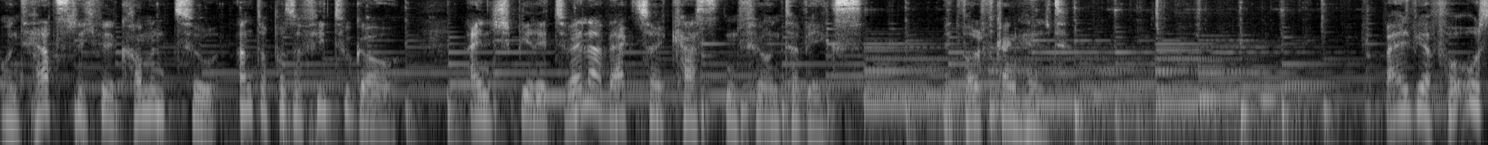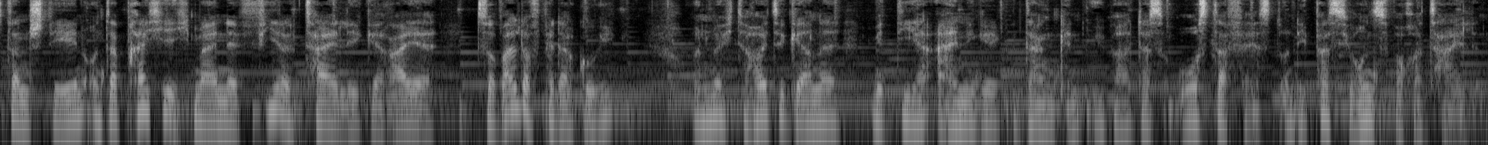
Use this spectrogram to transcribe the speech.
und herzlich willkommen zu Anthroposophie to go, ein spiritueller Werkzeugkasten für unterwegs mit Wolfgang Held. Weil wir vor Ostern stehen, unterbreche ich meine vierteilige Reihe zur Waldorfpädagogik und möchte heute gerne mit dir einige Gedanken über das Osterfest und die Passionswoche teilen.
